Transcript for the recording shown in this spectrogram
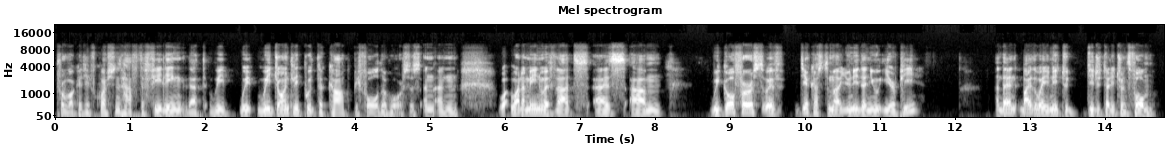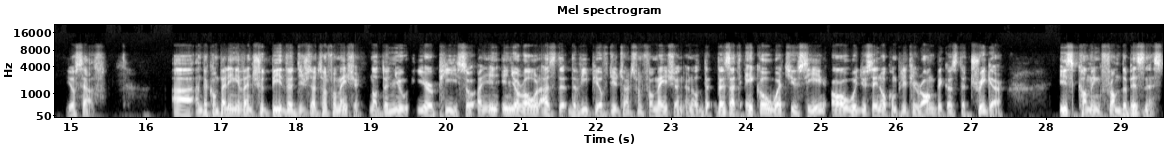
provocative question have the feeling that we we, we jointly put the cart before the horses. And and wh- what i mean with that is um, we go first with dear customer you need a new erp and then by the way you need to digitally transform yourself uh, and the compelling event should be the digital transformation, not the new ERP. So, uh, in, in your role as the, the VP of digital transformation, you know, th- does that echo what you see, or would you say no, completely wrong because the trigger is coming from the business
